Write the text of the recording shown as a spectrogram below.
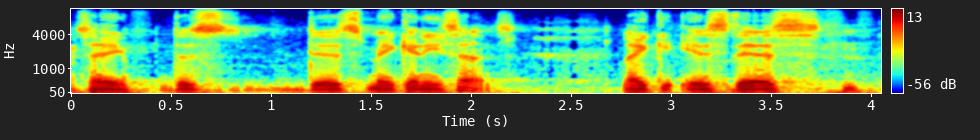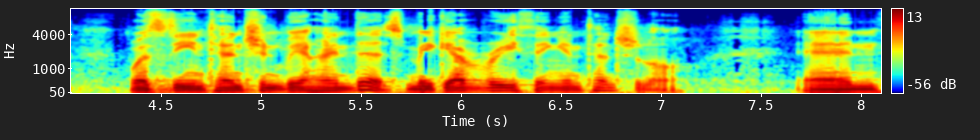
Say, does this make any sense? Like, is this, what's the intention behind this? Make everything intentional. And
